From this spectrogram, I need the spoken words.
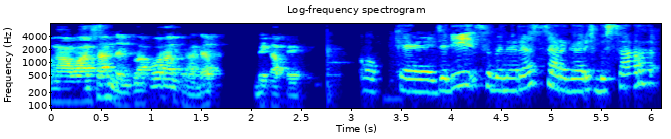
pengawasan dan pelaporan terhadap BKP. Oke, jadi sebenarnya secara garis besar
